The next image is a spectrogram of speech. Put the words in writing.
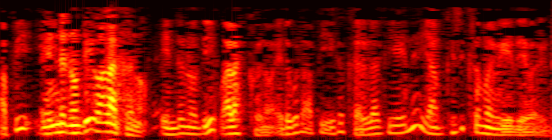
අපි එන්න නොදී වළක්වනවා. එන්න නොදී වළක්වනවා. එතකොට අපි ඒක කරලා තියෙන්නේ යම්කිසි ක්‍රමවේදයකට.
